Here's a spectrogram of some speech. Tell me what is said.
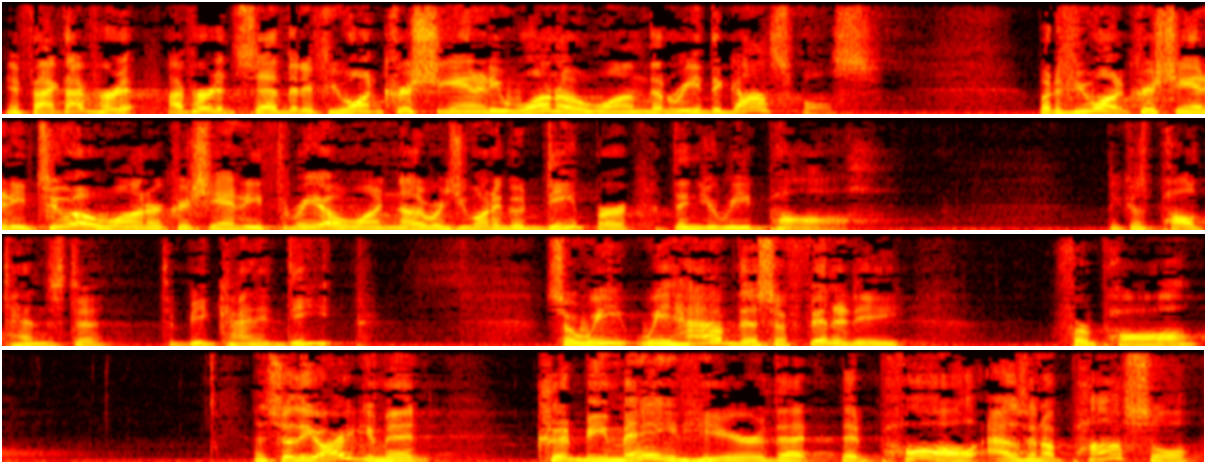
In fact, I've heard it, I've heard it said that if you want Christianity 101, then read the Gospels. But if you want Christianity 201 or Christianity 301, in other words, you want to go deeper, then you read Paul. Because Paul tends to, to be kind of deep. So we, we have this affinity for Paul. And so the argument could be made here that, that Paul, as an apostle,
